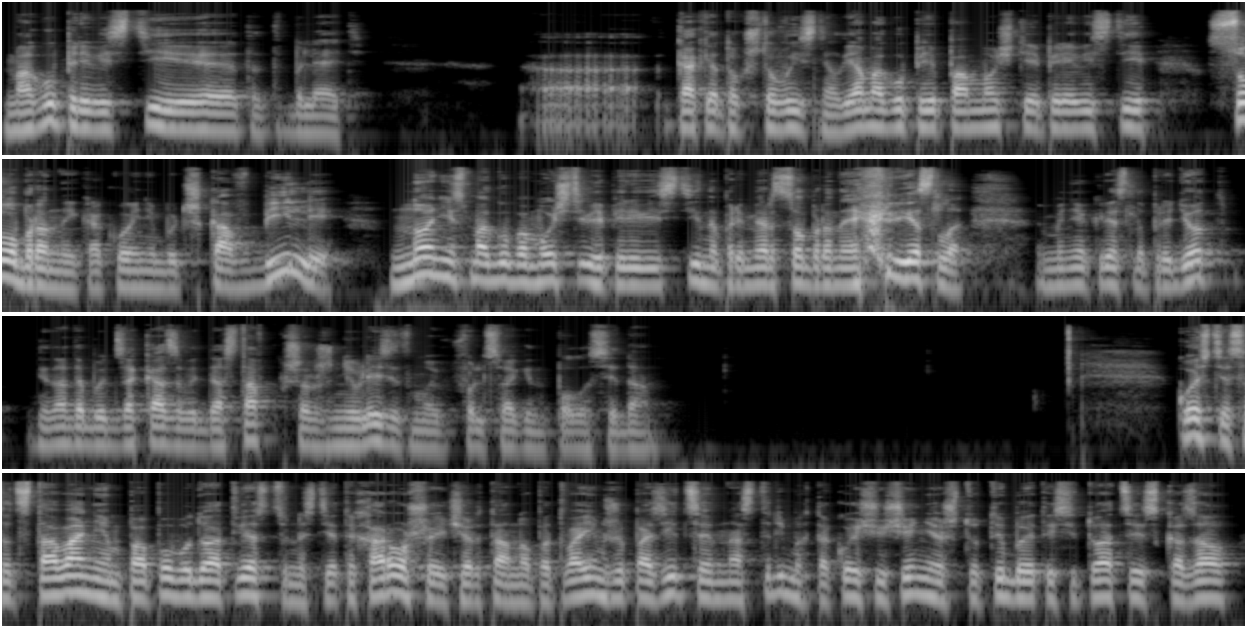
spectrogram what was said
Могу перевести этот, блядь, а, как я только что выяснил, я могу помочь тебе перевести собранный какой-нибудь шкаф Билли, но не смогу помочь тебе перевести, например, собранное кресло. Мне кресло придет, и надо будет заказывать доставку, потому что не влезет в мой Volkswagen Polo седан. Костя, с отставанием по поводу ответственности, это хорошая черта, но по твоим же позициям на стримах такое ощущение, что ты бы этой ситуации сказал,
